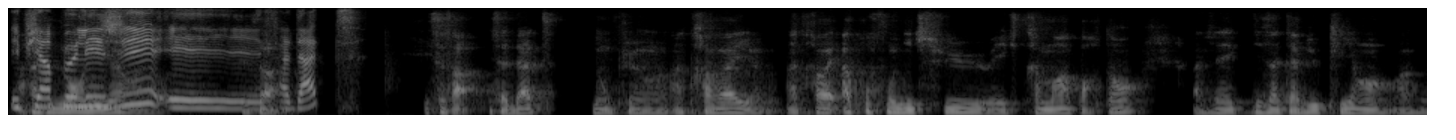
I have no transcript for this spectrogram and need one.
Et puis un peu léger et ça. date. C'est ça, ça date. Donc, un, travail, un travail approfondi dessus est extrêmement important avec des interviews clients euh,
